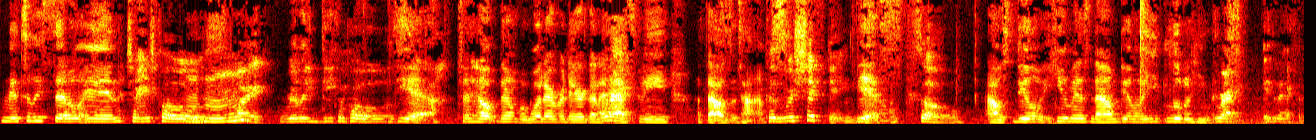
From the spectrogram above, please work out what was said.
mentally settle in. Change clothes, Mhm. like really decompose. Yeah, to help them with whatever they're gonna Right. ask me a thousand times. Because we're shifting. you Yes. know? So, I was dealing with humans, now I'm dealing with little humans. right. Exactly.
